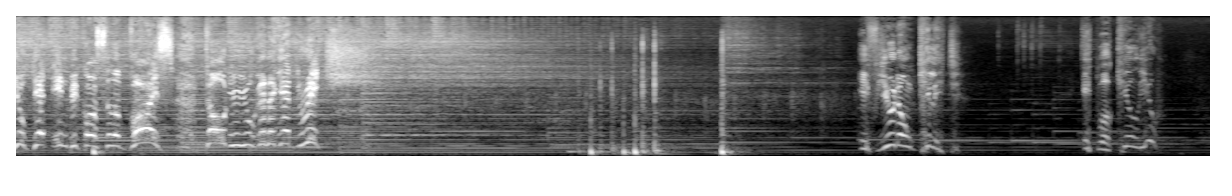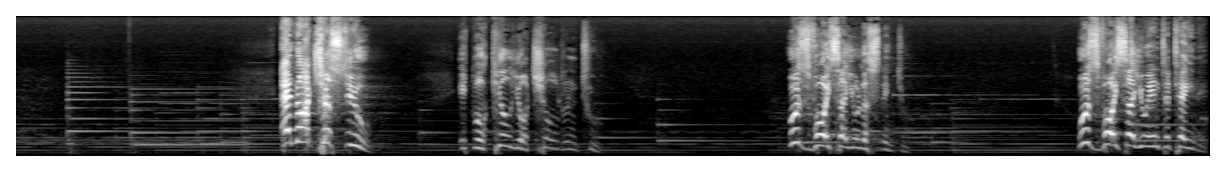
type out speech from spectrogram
You get in because the voice told you you're going to get rich. If you don't kill it, it will kill you. And not just you, it will kill your children too. Whose voice are you listening to? Whose voice are you entertaining?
